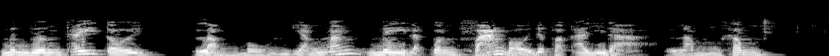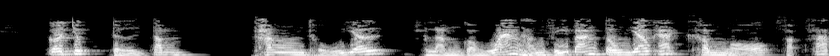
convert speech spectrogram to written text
Minh Vương thấy tôi lòng buồn giận mắng mi là quân phản bội Đức Phật A Di Đà, lòng không có chút từ tâm thân thụ giới, lòng còn oán hận phỉ bán tôn giáo khác không ngộ Phật pháp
